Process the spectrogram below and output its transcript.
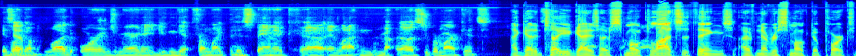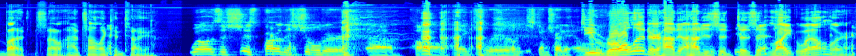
it's Yep. like a blood orange marinade you can get from like the Hispanic uh, and Latin uh, supermarkets. I got to tell you guys, I've smoked lots of things. I've never smoked a pork's butt, so that's all I can tell you. Well, it's a it's part of the shoulder, uh, Paul. Thanks for. I'm just gonna try to. Do you roll it, or how, do, how does it does it light well, or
